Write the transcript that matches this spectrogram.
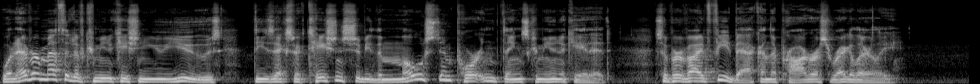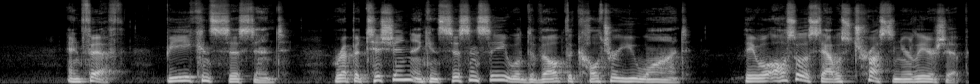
Whatever method of communication you use, these expectations should be the most important things communicated, so provide feedback on the progress regularly. And fifth, be consistent. Repetition and consistency will develop the culture you want. They will also establish trust in your leadership.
